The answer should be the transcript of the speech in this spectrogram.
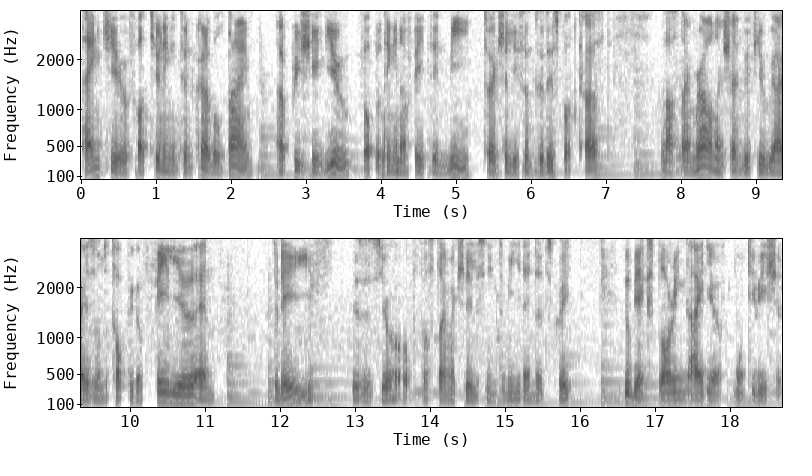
Thank you for tuning into Incredible Time. I appreciate you for putting enough faith in me to actually listen to this podcast. Last time around, I shared with you guys on the topic of failure, and today, if this is your first time actually listening to me, then that's great. We'll be exploring the idea of motivation.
